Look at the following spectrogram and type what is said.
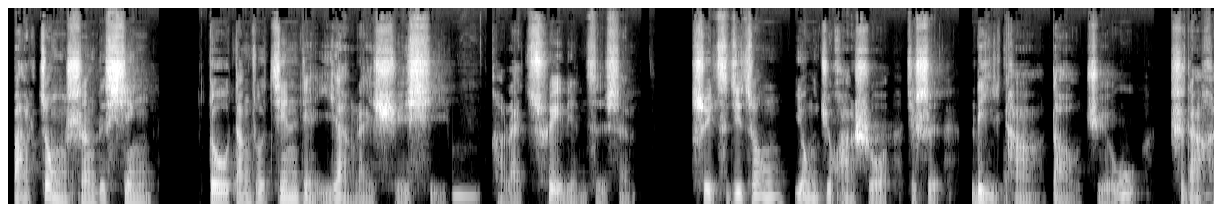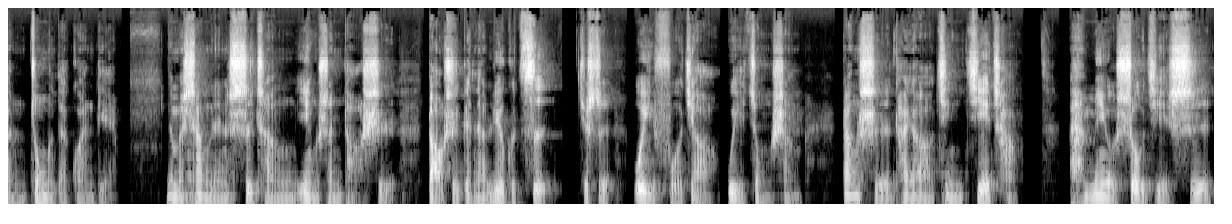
把众生的心。都当做经典一样来学习，嗯，好来淬炼自身。所以慈济中用一句话说，就是利他到觉悟，是他很重要的观点。那么上人师承应顺导师，导师给他六个字，就是为佛教为众生。当时他要进戒场，没有受戒师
